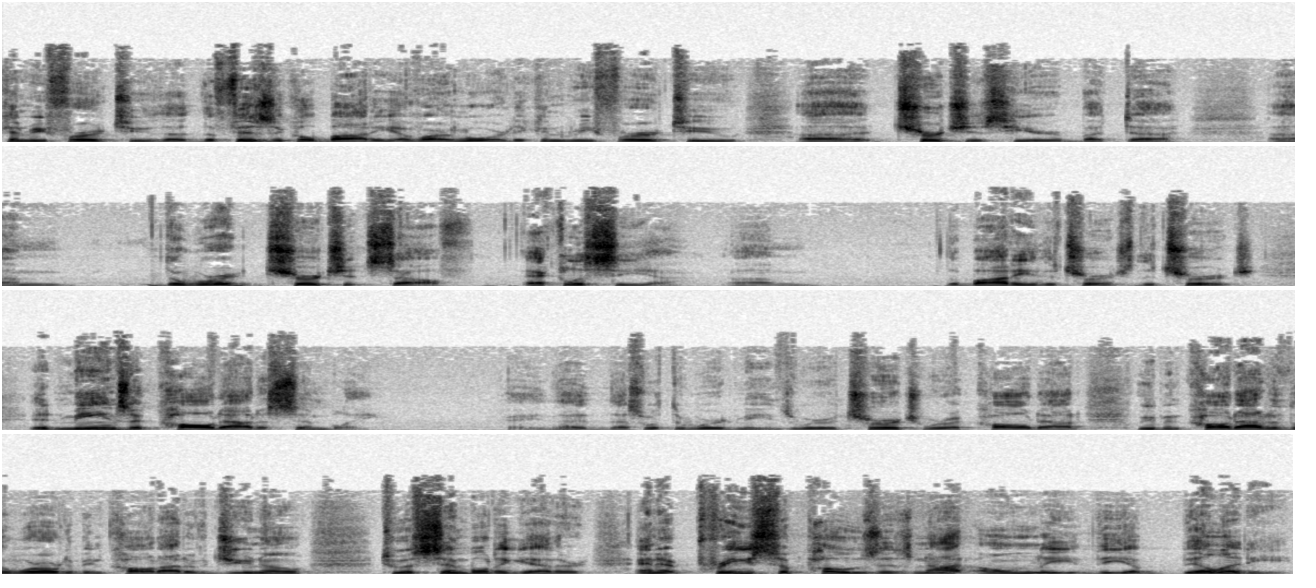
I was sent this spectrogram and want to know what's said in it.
can refer to the, the physical body of our Lord. It can refer to uh, churches here, but uh, um, the word church itself, ecclesia, um, the body of the church, the church, it means a called out assembly. Okay, that, that's what the word means. We're a church, we're a called out, we've been called out of the world, we've been called out of Juneau to assemble together. And it presupposes not only the ability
